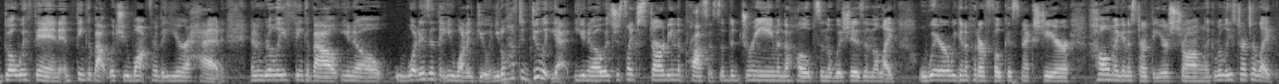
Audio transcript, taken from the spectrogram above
go within and think about what you want for the year ahead and really think about, you know, what is it that you want to do? And you don't have to do it yet. You know, it's just like starting the process of the dream and the hopes and the wishes and the like, where are we going to put our focus next year? How am I going to start the year strong? Like, really start to like,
